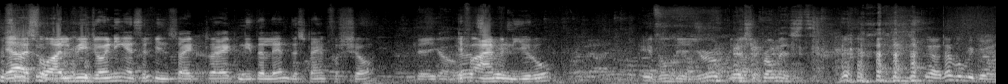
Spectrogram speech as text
Yeah, so I'll be joining SAP Inside Track Netherlands this time for sure. there you go. If I'm in Europe, It will be in Europe as you promised. Yeah, that will be great.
